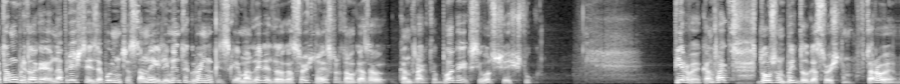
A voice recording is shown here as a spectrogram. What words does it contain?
Потому предлагаю напрячься и запомнить основные элементы гронингской модели долгосрочного экспортного газового контракта. Благо их всего 6 штук. Первое. Контракт должен быть долгосрочным. Второе.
